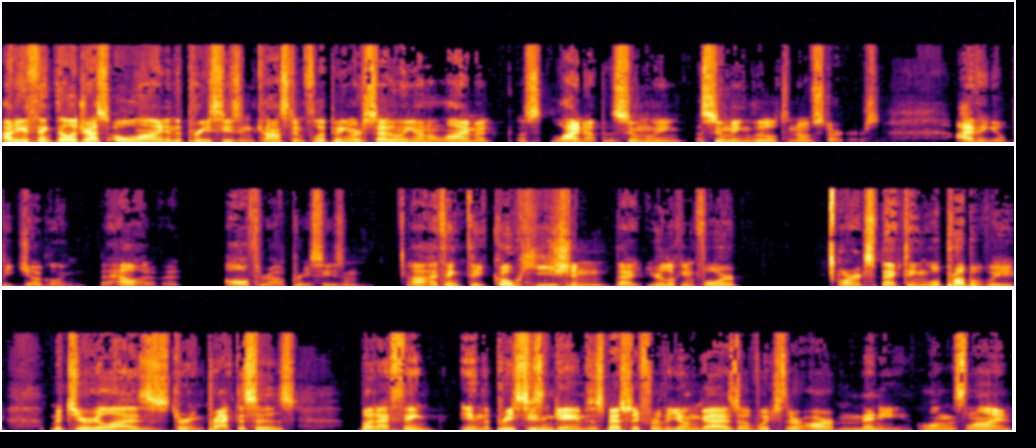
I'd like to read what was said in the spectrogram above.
How do you think they'll address O line in the preseason? Constant flipping or settling on a lineup, a lineup, assuming assuming little to no starters? I think he'll be juggling the hell out of it all throughout preseason. Uh, I think the cohesion that you're looking for or expecting will probably materialize during practices. But I think in the preseason games, especially for the young guys, of which there are many along this line,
